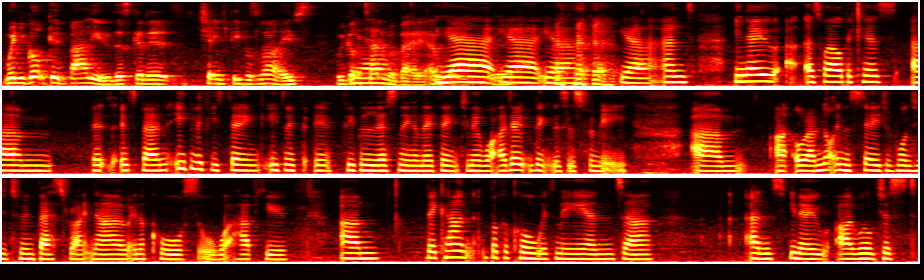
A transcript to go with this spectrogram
when you got good value, that's going to change people's lives. We got to tell them about it. we? Yeah, yeah, yeah, yeah. And you know, as well, because um, it, it's been, even if you think, even if, if people are listening and they think, "Do you know what, I don't think this is for me, um, I, or I'm not in the stage of wanting to invest right now in a course or what have you, um, they can book a call with me and. Uh, and you know, I will just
